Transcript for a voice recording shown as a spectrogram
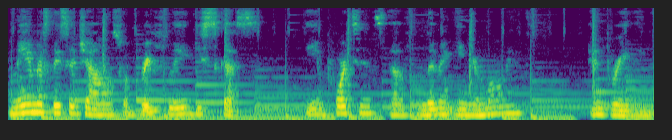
Me and Miss Lisa Jones will briefly discuss the importance of living in your moment and breathing.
